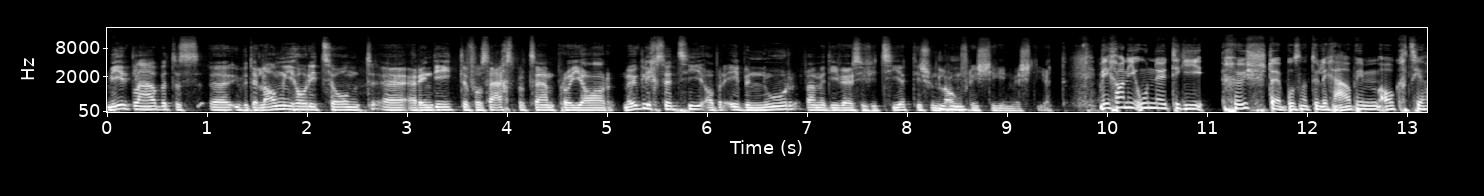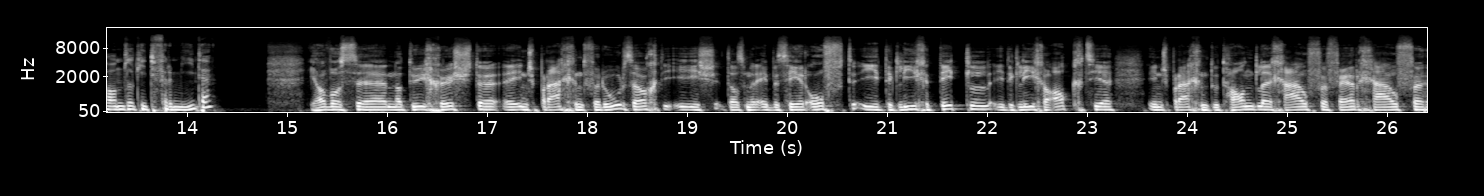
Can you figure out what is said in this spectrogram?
Wir glauben, dass äh, über den langen Horizont äh, eine Rendite von 6% pro Jahr möglich sein sollte, aber eben nur, wenn man diversifiziert ist und mhm. langfristig investiert. Wie kann ich unnötige Kosten, die es natürlich auch beim Aktienhandel gibt, vermeiden? Ja, was äh, natürlich Kosten äh, entsprechend verursacht, ist, dass man eben sehr oft in den gleichen Titel, in den gleichen Aktien entsprechend handeln, kaufen, verkaufen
